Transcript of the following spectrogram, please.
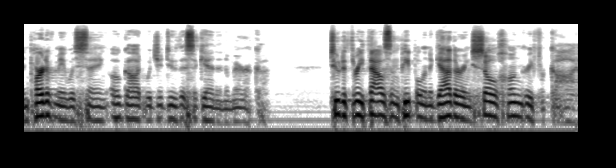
and part of me was saying, Oh God, would you do this again in America? Two to three thousand people in a gathering so hungry for God.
